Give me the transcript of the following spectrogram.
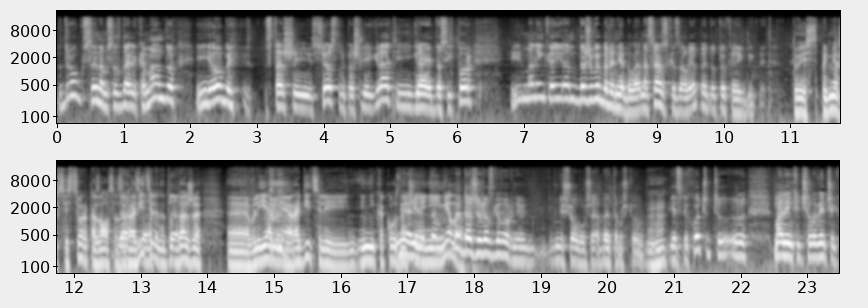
вдруг с сыном создали команду, и обе старшие сестры пошли играть, и играет до сих пор. И маленькая, даже выбора не было. Она сразу сказала, я пойду только регби играть. То есть пример сестер оказался Да, заразителен, да, и тут да. даже э, влияние родителей ни- никакого значения не, там имело. мы даже разговор не, не шел уже об этом, что если хочет э, маленький человечек,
